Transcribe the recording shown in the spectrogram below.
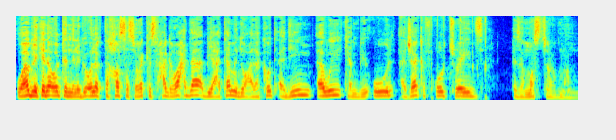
وقبل كده قلت إن اللي بيقولك تخصص وركز في حاجة واحدة بيعتمدوا على كود قديم قوي كان بيقول a jack of all trades is a master of none.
